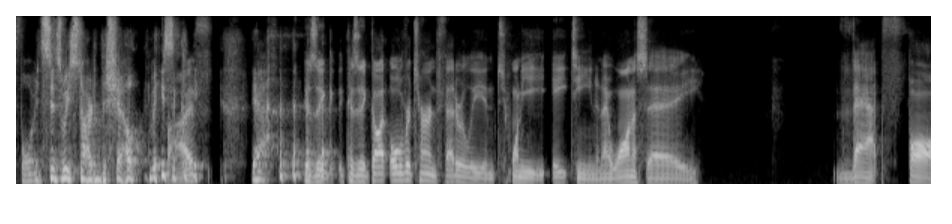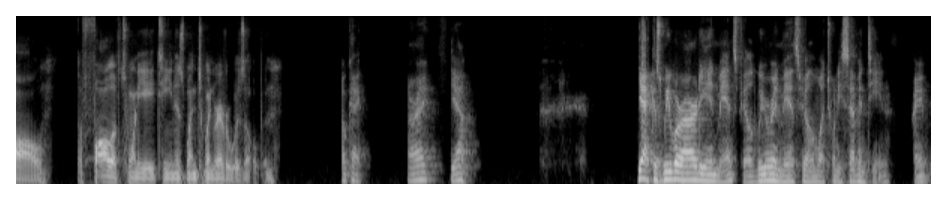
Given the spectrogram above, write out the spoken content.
For since we started the show, basically, five, yeah, because it because it got overturned federally in 2018, and I want to say that fall, the fall of 2018 is when Twin River was open. Okay. All right. Yeah. Yeah, because we were already in Mansfield. We were in Mansfield in what 2017, right?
